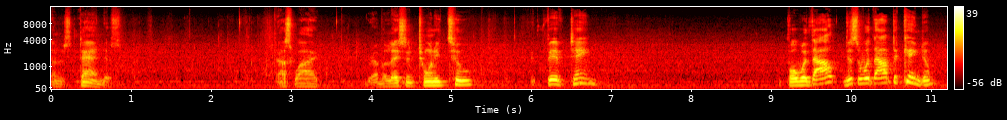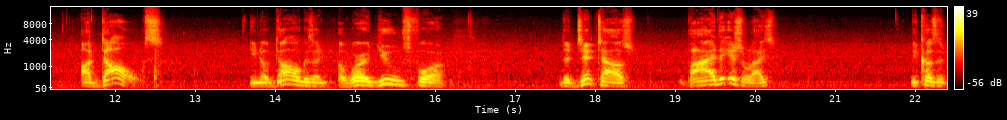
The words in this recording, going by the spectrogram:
Understand this. That's why Revelation 22 15. For without, this is without the kingdom, are dogs. You know, dog is a, a word used for the Gentiles by the Israelites because of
